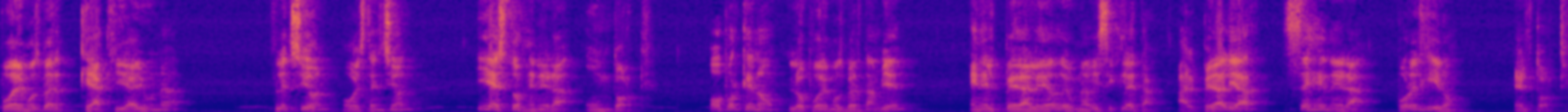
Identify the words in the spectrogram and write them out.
Podemos ver que aquí hay una flexión o extensión y esto genera un torque. O por qué no, lo podemos ver también en el pedaleo de una bicicleta. Al pedalear se genera por el giro el torque.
